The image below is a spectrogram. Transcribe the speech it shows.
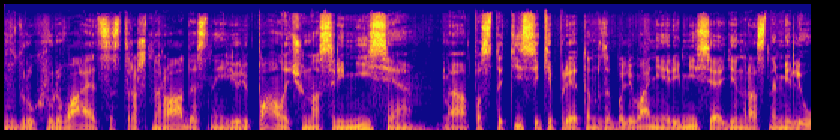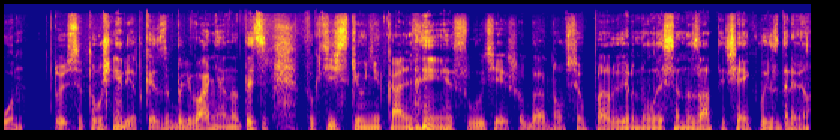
вдруг врывается, страшно радостный. Юрий Павлович, у нас ремиссия. А по статистике при этом заболевание ремиссия один раз на миллион. То есть это очень редкое заболевание, но то есть фактически уникальный случай, чтобы оно все повернулось назад, и человек выздоровел.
